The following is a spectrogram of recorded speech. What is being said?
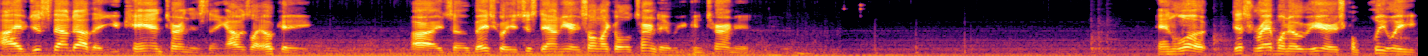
I've just found out that you can turn this thing. I was like, okay. Alright, so basically it's just down here. It's on like a little turntable. You can turn it. And look, this red one over here is completely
